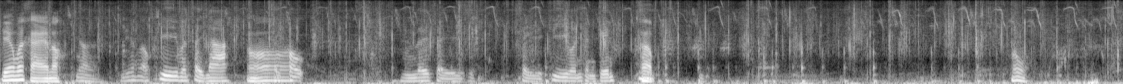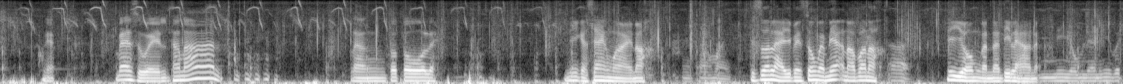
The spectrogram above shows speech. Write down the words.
เลี้ยงไว้ขายเนาะเออเลี้ยงเอาขี้มันใส่นาอ๋อใส่เข้ามันเลยใส่ใส่ขี้มันจังเป็นครับ โอ้ เนี่ย แม่สวยทั้งนั้นหลังโตๆเลย นี่กับแซงใหม่เนาะในทางใหม่แต่ส่วนใหญ่จะเป็นทรงแบบเนี้ยเนาะป่ะเนาะเออนิยมกันนะที่แล้วเนี่ยนิยมเรื่องนี้วัด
